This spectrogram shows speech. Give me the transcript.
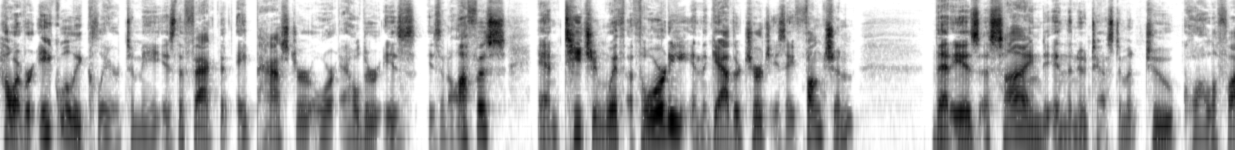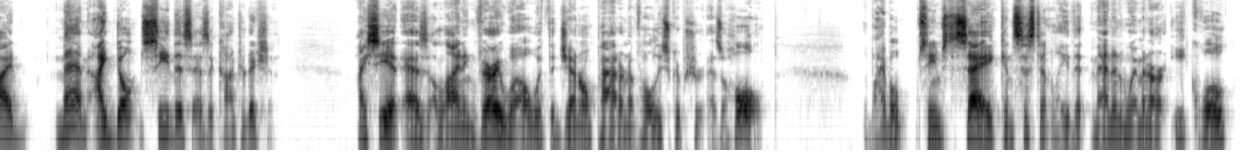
However, equally clear to me is the fact that a pastor or elder is, is an office and teaching with authority in the gathered church is a function that is assigned in the New Testament to qualified men. I don't see this as a contradiction. I see it as aligning very well with the general pattern of Holy Scripture as a whole. The Bible seems to say consistently that men and women are equal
